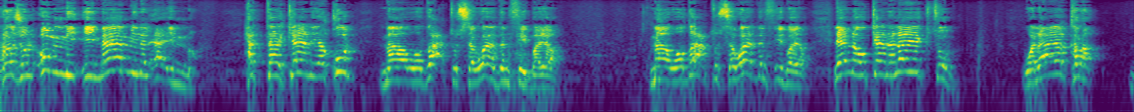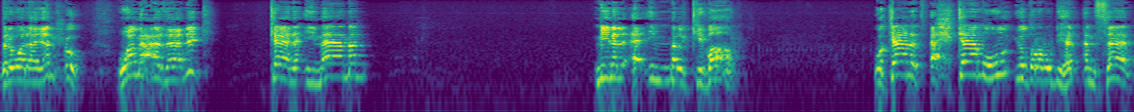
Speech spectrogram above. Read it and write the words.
رجل أمي إمام من الأئمة حتى كان يقول ما وضعت سوادا في بياض ما وضعت سوادا في بياض لأنه كان لا يكتب ولا يقرأ بل ولا يمحو ومع ذلك كان إماما من الأئمة الكبار. وكانت أحكامه يضرب بها الأمثال.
